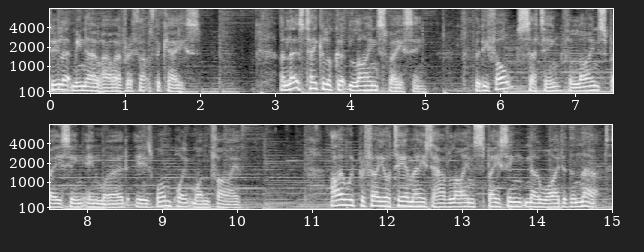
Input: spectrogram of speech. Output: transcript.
Do let me know however if that's the case. And let's take a look at line spacing. The default setting for line spacing in Word is 1.15. I would prefer your TMAs to have line spacing no wider than that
